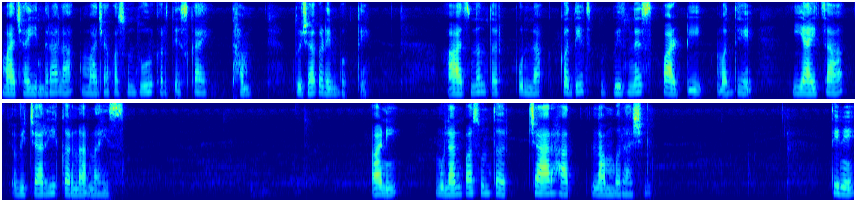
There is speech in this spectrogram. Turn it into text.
माझ्या इंद्राला माझ्यापासून दूर करतेस काय? थांब तुझ्याकडे बघते. आज नंतर पुन्हा कधीच बिझनेस पार्टीमध्ये यायचा विचारही करणार नाहीस. आणि मुलांपासून तर चार हात लांब राहशील. तिने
